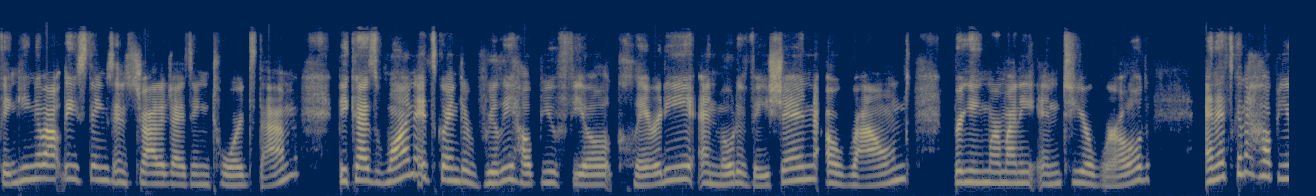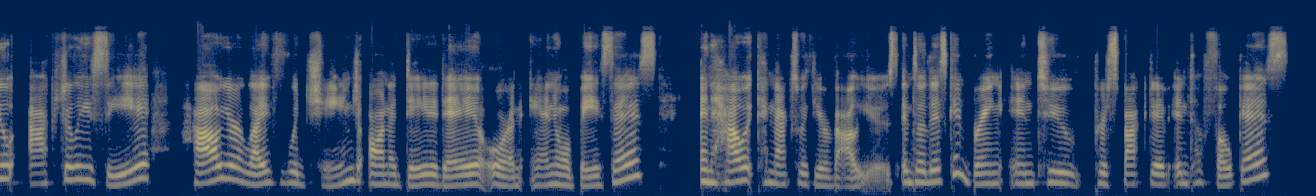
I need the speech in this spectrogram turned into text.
thinking about these things and strategizing towards them because one, it's going to really help you feel clarity and motivation around bringing more money into your world. And it's going to help you actually see how your life would change on a day to day or an annual basis and how it connects with your values. And so this can bring into perspective, into focus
